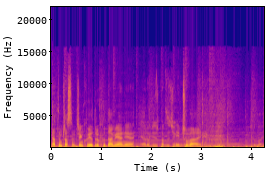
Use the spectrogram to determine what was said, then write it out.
Ja tymczasem dziękuję druhu Damianie Ja również bardzo i dziękuję. czuwaj. Czuwaj.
